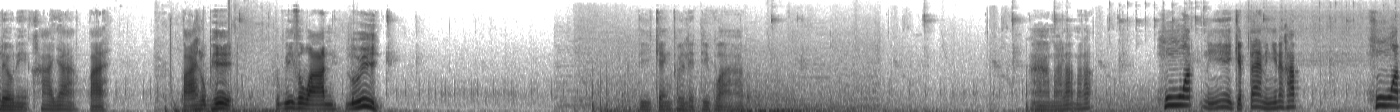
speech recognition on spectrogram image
เร็วๆนี่ฆ่ายากไป ไปลูกพี่ ลูกพี่สวานลุย ตีแก๊งทอยเล็ตดีกว่าครับ อ่า มาละ มาละ หวด นี่ เก็บแต้มอย่างนี้นะครับ หวด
